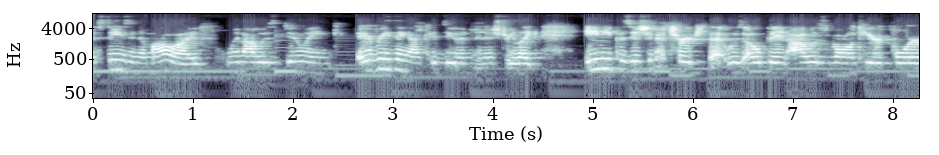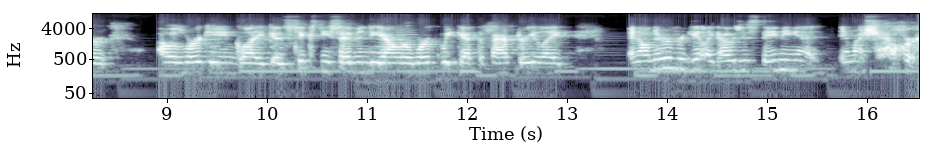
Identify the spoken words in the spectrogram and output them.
a season in my life when i was doing everything i could do in ministry like any position at church that was open i was volunteered for I was working like a 60, 70 hour work week at the factory. Like, and I'll never forget, like, I was just standing at, in my shower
